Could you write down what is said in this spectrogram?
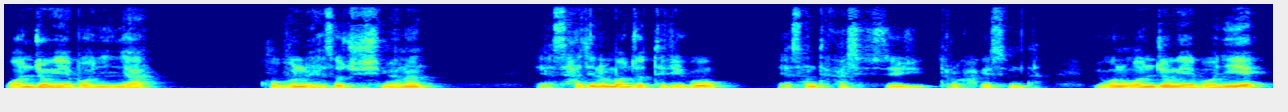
원종 에본이냐 구분해서 주시면은 예, 사진을 먼저 드리고 예, 선택하실 수 있도록 하겠습니다. 이건 원종 에보니에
